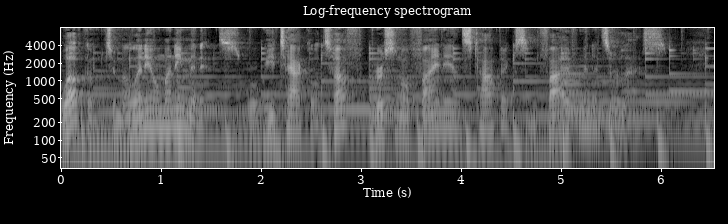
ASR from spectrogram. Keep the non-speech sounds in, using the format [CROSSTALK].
Welcome to Millennial Money Minutes, where we tackle tough personal finance topics in five minutes or less.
